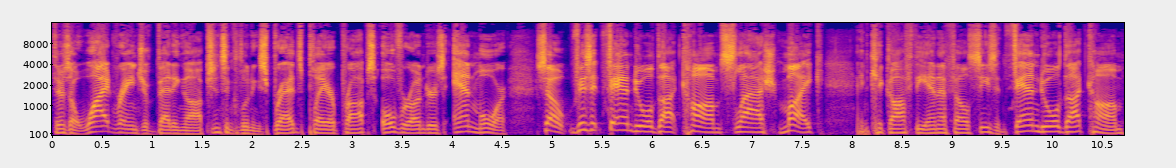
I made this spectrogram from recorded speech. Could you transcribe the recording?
There's a wide range of betting options, including spreads, player props, over-unders, and more. So visit fanduel.com slash Mike and kick off the NFL season. Fanduel.com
